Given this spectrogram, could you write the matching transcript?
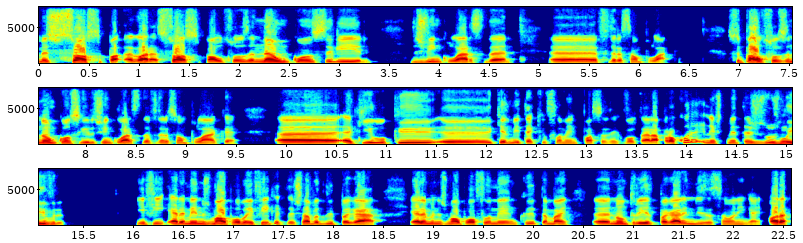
mas só se agora, só se Paulo Souza não conseguir desvincular-se da uh, Federação Polaca. Se Paulo Souza não conseguir desvincular-se da Federação Polaca, aquilo que, que admite é que o Flamengo possa ter que voltar à procura e neste momento é Jesus livre. Enfim, era menos mal para o Benfica, que deixava de lhe pagar, era menos mal para o Flamengo, que também uh, não teria de pagar indenização a ninguém. Ora,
